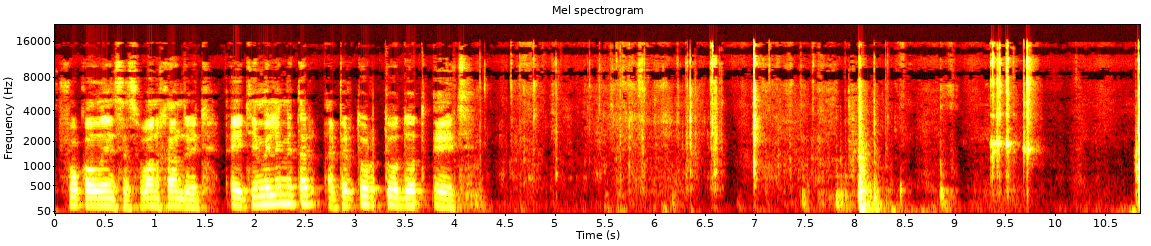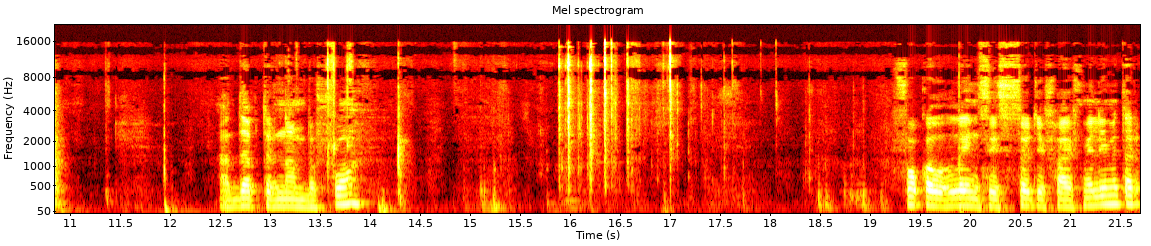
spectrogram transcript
Focal length is 180 millimeter, aperture 2.8. Adapter number four. Focal length is 35 millimeter,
